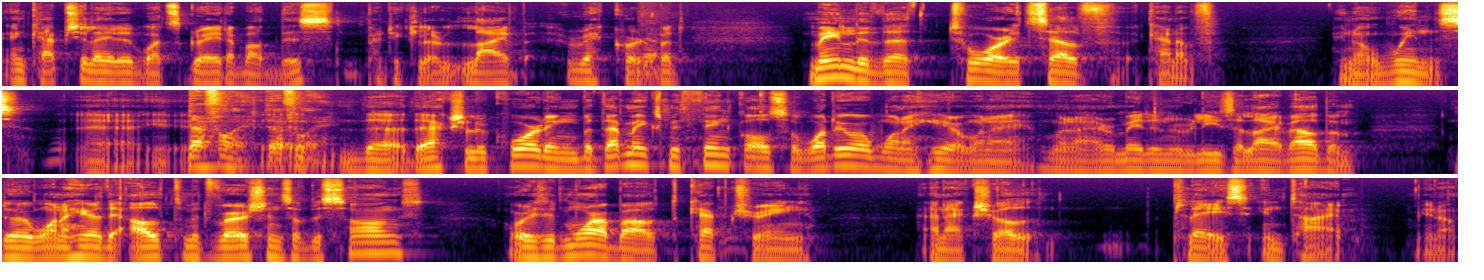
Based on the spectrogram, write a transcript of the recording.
encapsulated what's great about this particular live record, Yeah. but mainly the tour itself kind of, you know, wins. Uh, Definitely, definitely. the the actual recording, but that makes me think also, what do I want to hear when I when Iron Maiden release a live album? Do I want to hear the ultimate versions of the songs, or is it more about capturing an actual place in time? You know,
